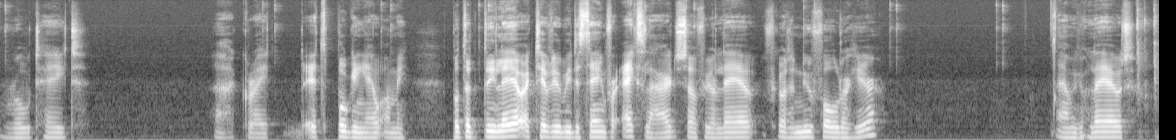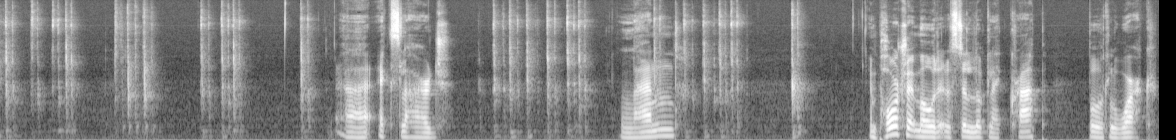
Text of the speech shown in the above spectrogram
Rotate. Ah, great. It's bugging out on me. But the, the layout activity will be the same for X large. So if go layout, if we go to new folder here, and we go layout, uh, X large, land. In portrait mode, it'll still look like crap, but it'll work.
